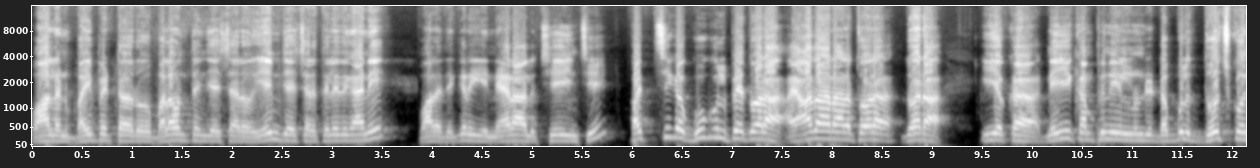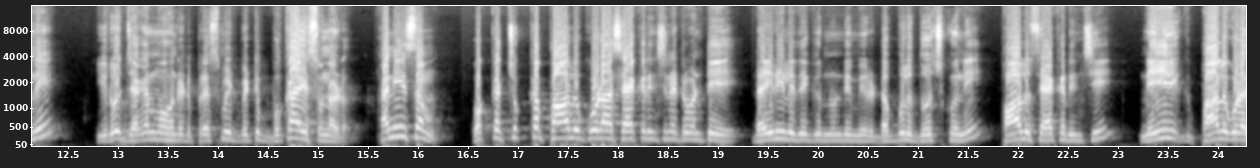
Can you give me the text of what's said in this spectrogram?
వాళ్ళని భయపెట్టారో బలవంతం చేశారో ఏం చేశారో తెలియదు కానీ వాళ్ళ దగ్గర ఈ నేరాలు చేయించి పచ్చిగా గూగుల్ పే ద్వారా ఆధారాల ద్వారా ద్వారా ఈ యొక్క నెయ్యి కంపెనీల నుండి డబ్బులు దోచుకొని ఈరోజు జగన్మోహన్ రెడ్డి ప్రెస్ మీట్ పెట్టి బుకాయిస్తున్నాడు. కనీసం ఒక్క చుక్క పాలు కూడా సేకరించినటువంటి డైరీల దగ్గర నుండి మీరు డబ్బులు దోచుకొని పాలు సేకరించి నెయ్యి పాలు కూడా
